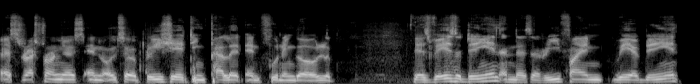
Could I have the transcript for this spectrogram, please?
as restaurants and also appreciating palate and food and go look there's ways of doing it and there's a refined way of doing it.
